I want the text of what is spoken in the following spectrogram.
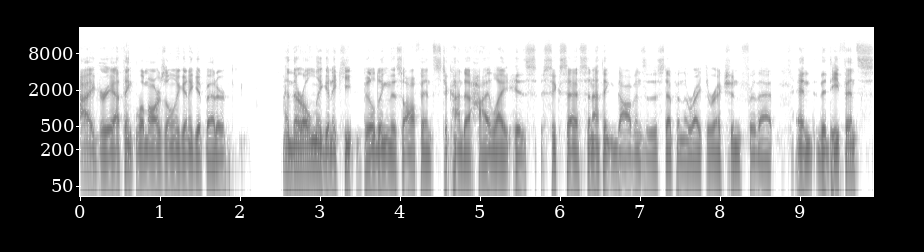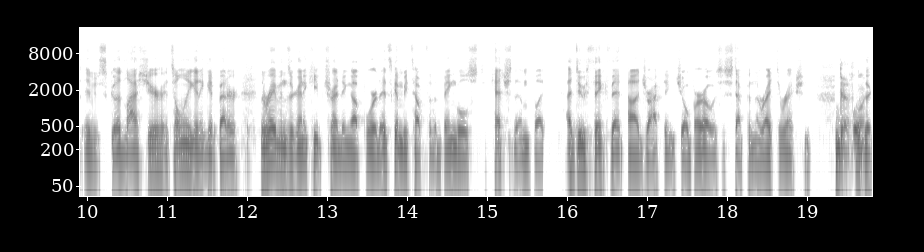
I agree. I think Lamar's only going to get better and they're only going to keep building this offense to kind of highlight his success. And I think Dobbins is a step in the right direction for that. And the defense, it was good last year. It's only going to get better. The Ravens are going to keep trending upward. It's going to be tough for the Bengals to catch them, but I do think that uh, drafting Joe Burrow is a step in the right direction. Definitely. For the,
